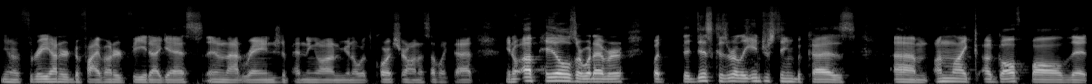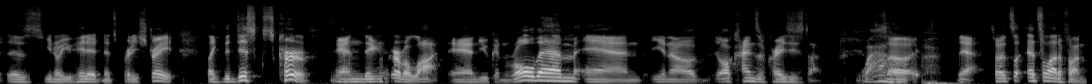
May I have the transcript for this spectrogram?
you know 300 to 500 feet i guess in that range depending on you know what course you're on and stuff like that you know up hills or whatever but the disc is really interesting because um, unlike a golf ball that is, you know, you hit it and it's pretty straight, like the discs curve yeah. and they can curve a lot and you can roll them and, you know, all kinds of crazy stuff. Wow. So, yeah. So it's, it's a lot of fun.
